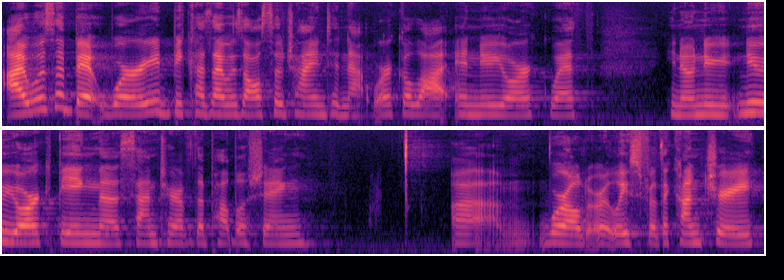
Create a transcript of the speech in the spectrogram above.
I was a bit worried because I was also trying to network a lot in New York with, you know, New, New York being the center of the publishing um, world, or at least for the country.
